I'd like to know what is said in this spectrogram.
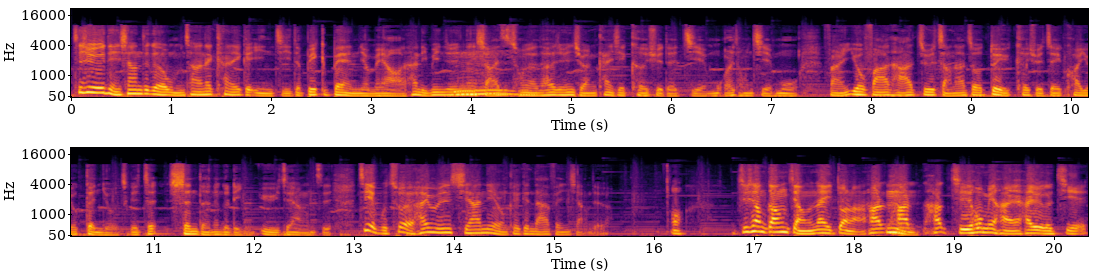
这就有点像这个我们常常在看的一个影集的《Big Bang》，有没有？它里面就是那个小孩子从小他就很喜欢看一些科学的节目，儿童节目，反而诱发他就是长大之后对于科学这一块又更有这个真深的那个领域这样子，这也不错。还有没有其他内容可以跟大家分享的？哦，就像刚刚讲的那一段啦，他他他其实后面还还有一个结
